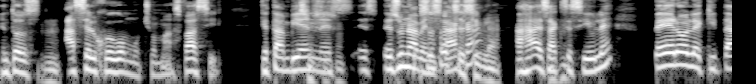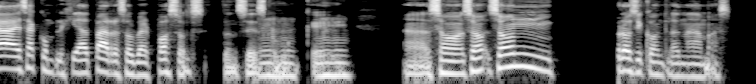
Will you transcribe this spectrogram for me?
Entonces Mm. hace el juego mucho más fácil. que también Sí, sí, es, es, es una Pues es ventaja. accesible. Ajá, es accesible, pero le quita esa complejidad para resolver puzzles. Entonces, como que ah, son, son, son pros y contras nada más.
